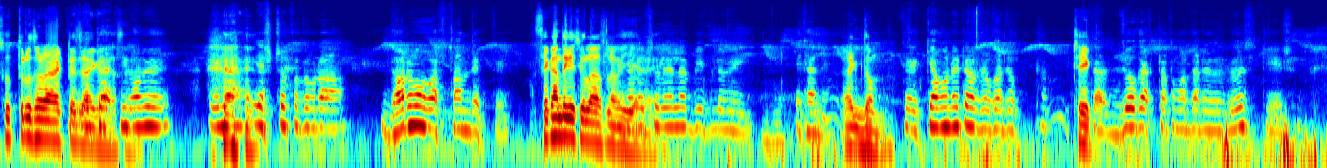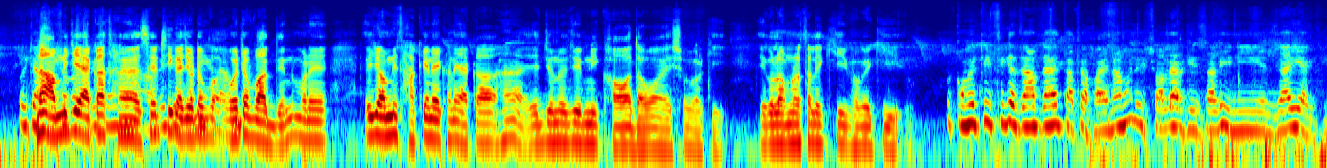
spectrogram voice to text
সূত্র ধরা একটা জায়গা আছে। কীভাবে এসছো তো তোমরা ধর্ম বা স্থান দেখতে? সেখান থেকে চলে আসলাম এই জায়গায়। চলে এলে বিপ্লবী এখানে। একদম। কেমন এটা যোগাযোগ ঠিক। যোগ একটা তোমাদের রয়েছে না আপনি যে একা হ্যাঁ সে ঠিক আছে ওটা ওটা বাদ দিন। মানে এই যে আপনি থাকেন এখানে একা হ্যাঁ এর জন্য যে এমনি খাওয়া দাওয়া এসব আর কি এগুলো আপনারা তাহলে কীভাবে কি? কমিটি থেকে যা দেয় তাতে হয় না মানে চলে আর কি চালিয়ে নিয়ে যাই আর কি।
